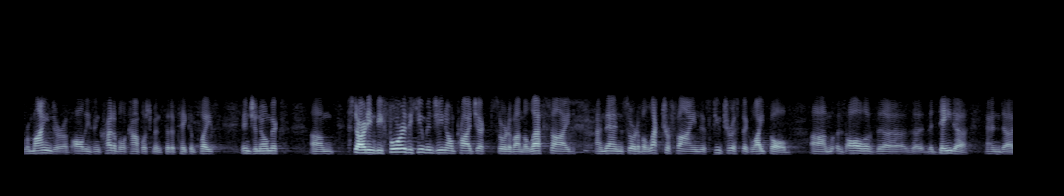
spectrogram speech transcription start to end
reminder of all these incredible accomplishments that have taken place in genomics. Um, starting before the Human Genome Project, sort of on the left side, and then sort of electrifying this futuristic light bulb um, as all of the, the, the data and uh,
